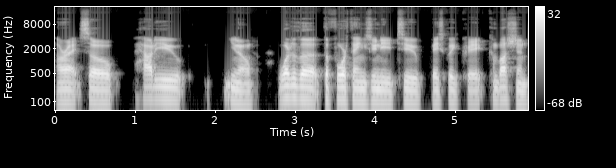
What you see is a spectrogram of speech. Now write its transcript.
All right, so how do you, you know, what are the the four things you need to basically create combustion?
